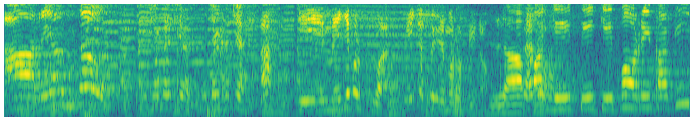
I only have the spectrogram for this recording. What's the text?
Arreando. Muchas gracias, muchas gracias. Ah, y me llevo el foie, que yo soy de morro fino. La Claro. paqui piti porri paqui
